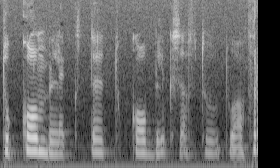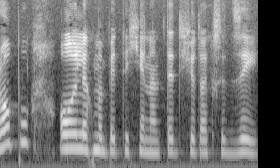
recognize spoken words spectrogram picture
του κόμπλεξ, του κόμπλεξ αυτού του ανθρώπου. Όλοι έχουμε πετύχει ένα τέτοιο ταξιτζή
